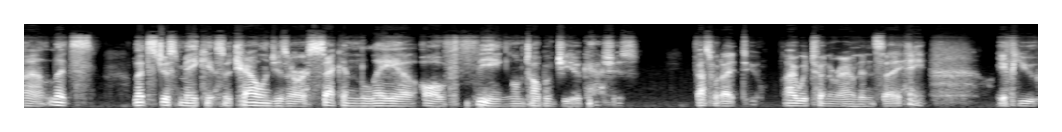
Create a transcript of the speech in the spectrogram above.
Uh, let's let's just make it so challenges are a second layer of thing on top of geocaches. That's what I'd do. I would turn around and say, "Hey, if you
